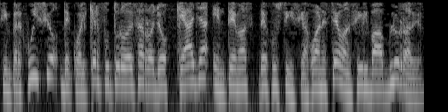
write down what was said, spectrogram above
sin perjuicio de cualquier futuro desarrollo que haya en temas de justicia. Juan Esteban Silva, Blue Radio.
